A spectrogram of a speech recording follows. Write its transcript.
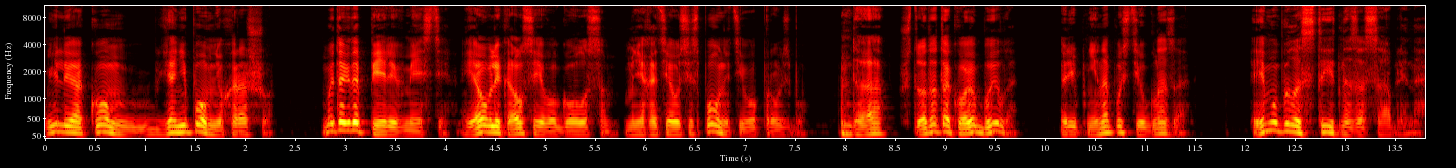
или о ком, я не помню хорошо. Мы тогда пели вместе, я увлекался его голосом, мне хотелось исполнить его просьбу. Да, что-то такое было». Репнин опустил глаза. Ему было стыдно за Саблина.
